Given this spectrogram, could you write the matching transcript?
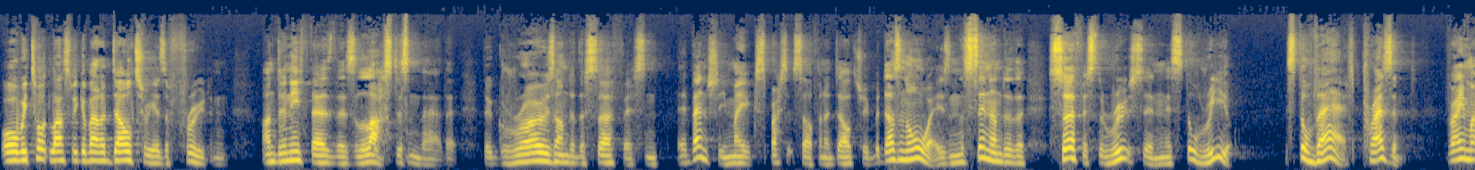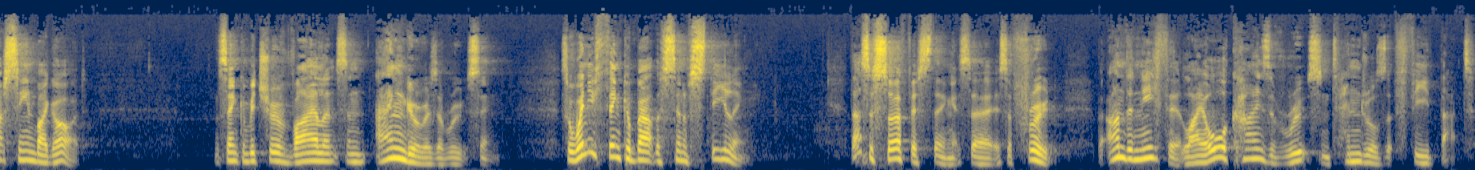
Or we talked last week about adultery as a fruit, and Underneath there's, there's lust, isn't there, that, that grows under the surface and eventually may express itself in adultery, but doesn't always. And the sin under the surface, the root sin, is still real. It's still there, it's present, very much seen by God. The same can be true of violence and anger as a root sin. So when you think about the sin of stealing, that's a surface thing, it's a, it's a fruit. But underneath it lie all kinds of roots and tendrils that feed that.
